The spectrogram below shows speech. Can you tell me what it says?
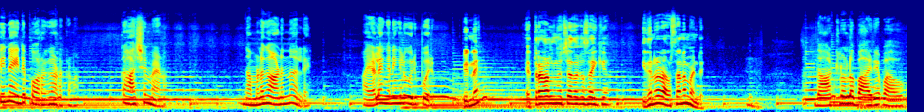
പിന്നെ അതിന്റെ പുറകെ നടക്കണം. കാശും വേണം. നമ്മൾ കാണുന്നതല്ലേ? അയാൾ എങ്ങനെയെങ്കിലും ഒരു പോരും പിന്നെ? എത്ര കാലം വെച്ചാൽ അതൊക്കെ സഹിക്കുക ഇതിനൊരു അവസാനം വേണ്ടേ? നാട്ടിലുള്ള ഭാര്യ പാവം.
